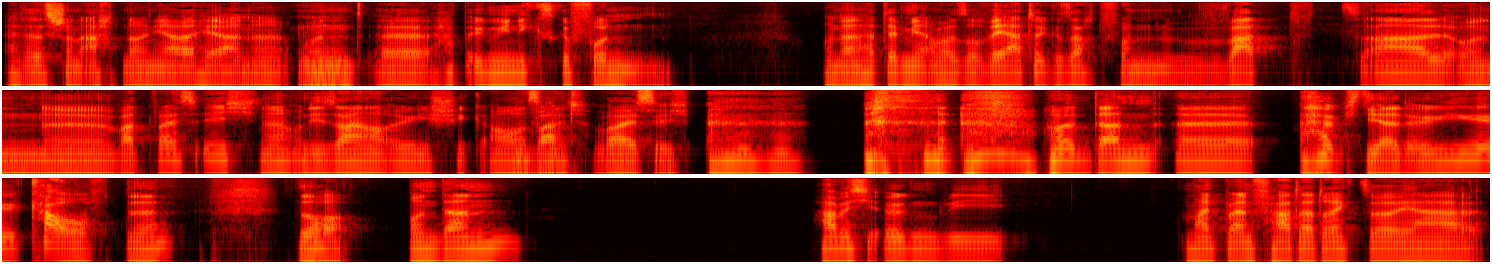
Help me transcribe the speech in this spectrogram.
Also das ist schon acht, neun Jahre her, ne? Mhm. Und äh, habe irgendwie nichts gefunden. Und dann hat er mir aber so Werte gesagt von Watt, Zahl und äh, was weiß ich, ne? Und die sahen auch irgendwie schick aus. Was weiß ich. Und dann äh, habe ich die halt irgendwie gekauft, ne? So, und dann habe ich irgendwie, meint mein Vater direkt so, ja,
